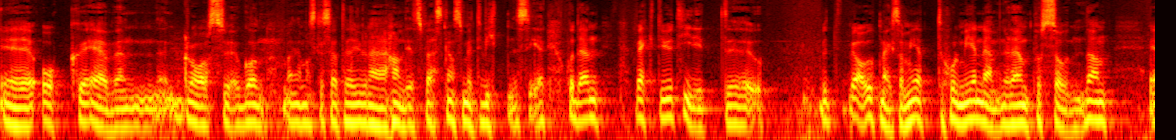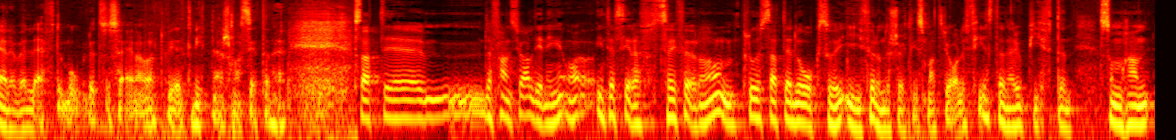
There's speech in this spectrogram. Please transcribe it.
Eh, och även glasögon. Man ska säga att det är ju den här handledsväskan som ett vittne ser. Och den väckte ju tidigt eh, upp, ja, uppmärksamhet. Holmér nämner den på söndagen är det väl efter mordet så säger han att vi är ett vittne som har sett den här. Så att eh, det fanns ju anledning att intressera sig för honom. Plus att det då också i förundersökningsmaterialet finns den här uppgiften som han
